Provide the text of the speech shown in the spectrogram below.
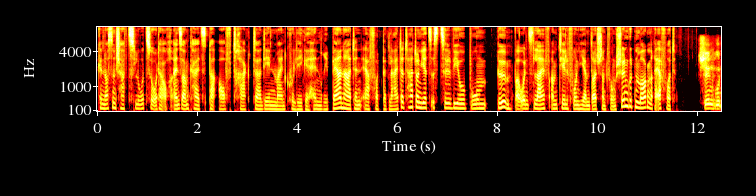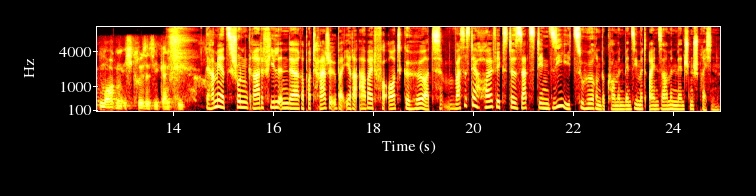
Genossenschaftslotse oder auch Einsamkeitsbeauftragter, den mein Kollege Henry Bernhard in Erfurt begleitet hat. Und jetzt ist Silvio Böhm bei uns live am Telefon hier im Deutschlandfunk. Schönen guten Morgen nach Erfurt. Schönen guten Morgen, ich grüße Sie ganz lieb. Wir haben jetzt schon gerade viel in der Reportage über Ihre Arbeit vor Ort gehört. Was ist der häufigste Satz, den Sie zu hören bekommen, wenn Sie mit einsamen Menschen sprechen?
